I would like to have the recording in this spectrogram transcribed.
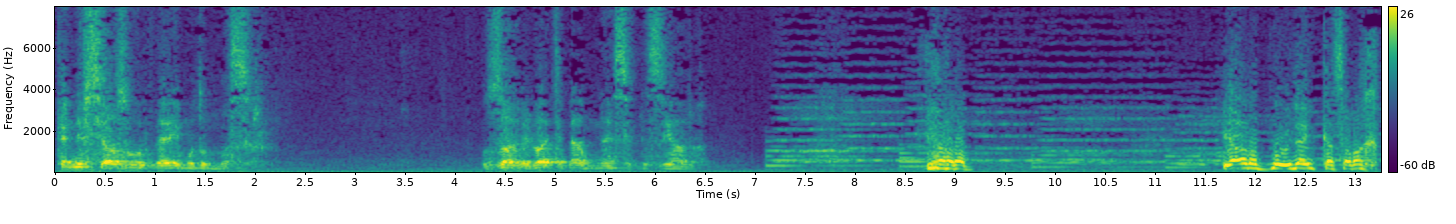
كان نفسي أزور باقي مدن مصر. والظاهر الوقت بقى مناسب للزيارة. يا رب يا رب إليك صرخت.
